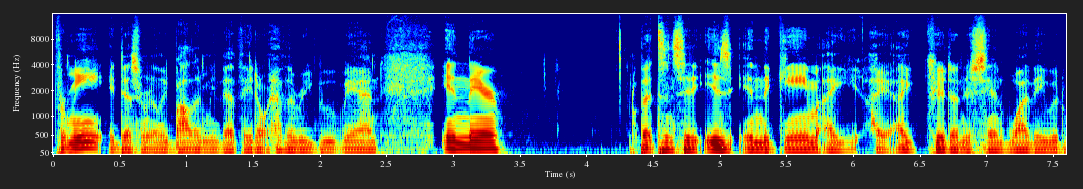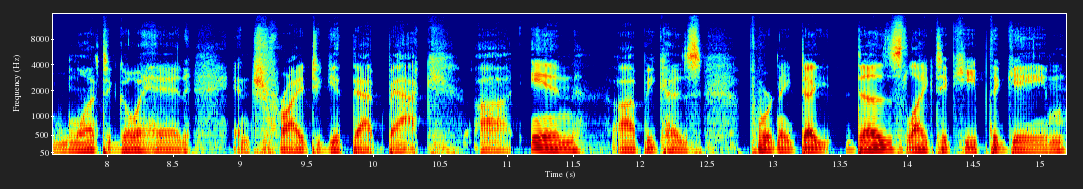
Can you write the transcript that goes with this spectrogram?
for me, it doesn't really bother me that they don't have the reboot ban in there. But since it is in the game, I, I, I could understand why they would want to go ahead and try to get that back uh, in uh, because Fortnite does like to keep the game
